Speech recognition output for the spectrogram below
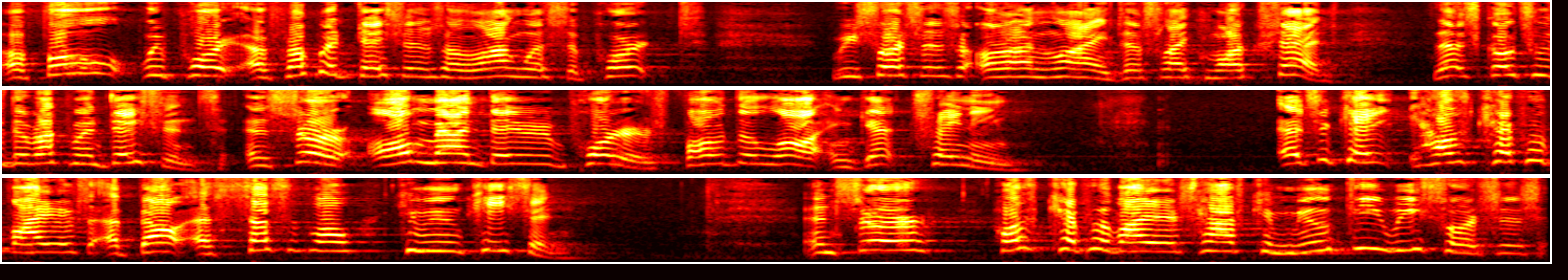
A full report of recommendations along with support resources are online, just like Mark said. Let's go to the recommendations. Ensure all mandated reporters follow the law and get training. Educate healthcare providers about accessible communication. Ensure healthcare providers have community resources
